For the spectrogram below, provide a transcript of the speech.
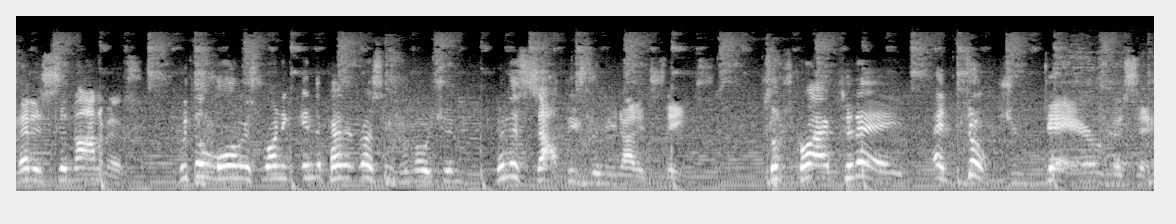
that is synonymous with the longest running independent wrestling promotion in the southeastern United States. Subscribe today and don't you dare miss it.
